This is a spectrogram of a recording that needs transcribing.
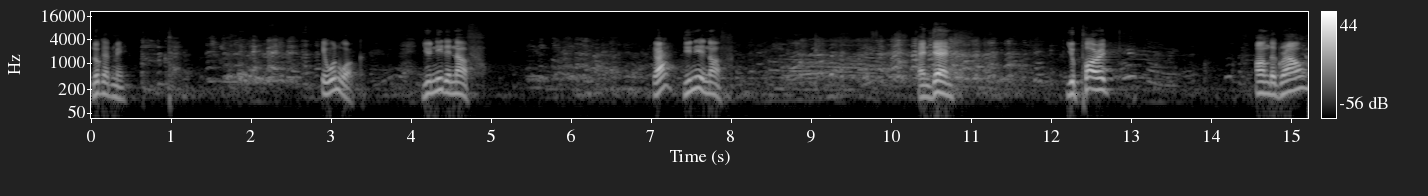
look at me. It won't work. You need enough. Yeah? You need enough. And then you pour it on the ground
